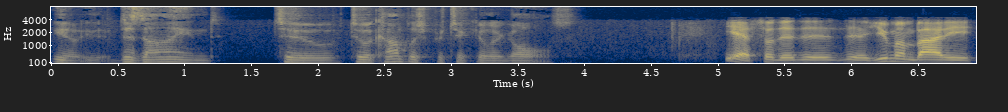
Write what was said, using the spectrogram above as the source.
you know designed to to accomplish particular goals. Yeah, so the the, the human body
